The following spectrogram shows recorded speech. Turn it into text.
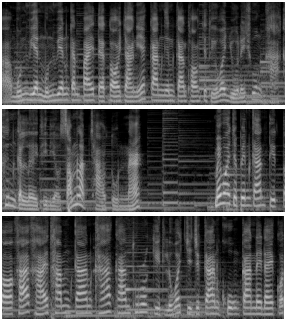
อ่าหมุนเวียนหมุนเวียนกันไป แต่ต่อจากนี้การเงินการทองจะถือว่าอยู่ในช่วงขาขึ้นกันเลยทีเดียวสำหรับชาวตุลนนะ ไม่ว่าจะเป็นการติดต่อค้าขายทำการค้าการธุรกิจ หรือว่ากิจการโครงการใด ๆ ก็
